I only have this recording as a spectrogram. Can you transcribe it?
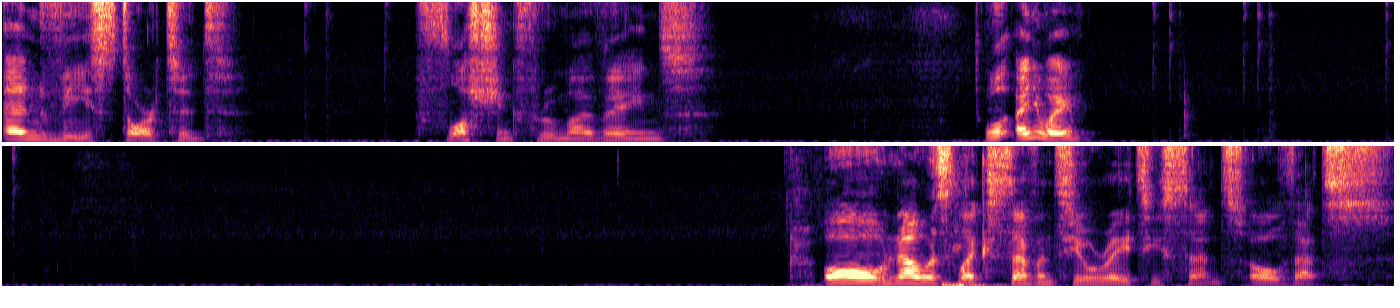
envy started flushing through my veins. Well, anyway. Oh, now it's like 70 or 80 cents. Oh, that's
